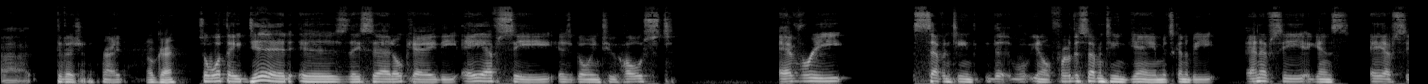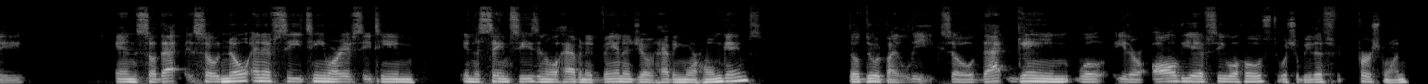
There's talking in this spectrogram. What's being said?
uh, division, right? okay, So what they did is they said, okay, the AFC is going to host every 17th, the, you know, for the 17th game, it's going to be NFC against AFC, and so that so no NFC team or AFC team in the same season will have an advantage of having more home games. They'll do it by league. So that game will either all the AFC will host, which will be this first one,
